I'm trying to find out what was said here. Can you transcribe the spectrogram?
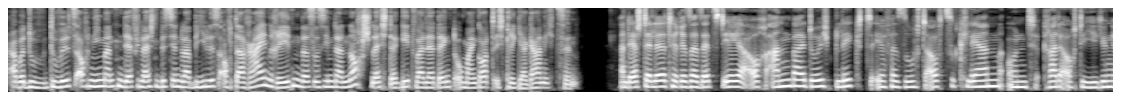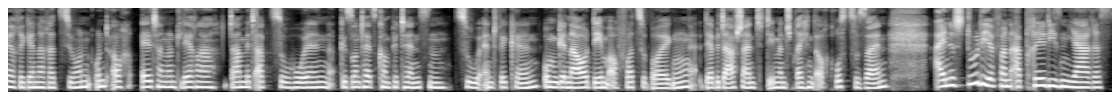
aber du, du willst auch niemanden, der vielleicht ein bisschen labil ist, auch da reinreden, dass es ihm dann noch schlechter geht, weil er denkt, oh mein Gott, ich kriege ja gar nichts hin. An der Stelle, Theresa, setzt ihr ja auch an bei Durchblickt. Ihr versucht aufzuklären und gerade auch die jüngere Generation und auch Eltern und Lehrer damit abzuholen, Gesundheitskompetenzen zu entwickeln, um genau dem auch vorzubeugen. Der Bedarf scheint dementsprechend auch groß zu sein. Eine Studie von April diesen Jahres,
